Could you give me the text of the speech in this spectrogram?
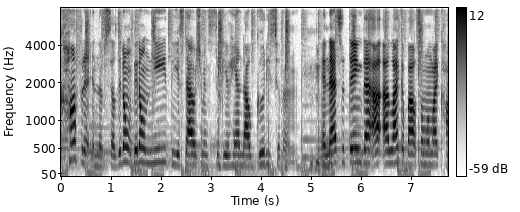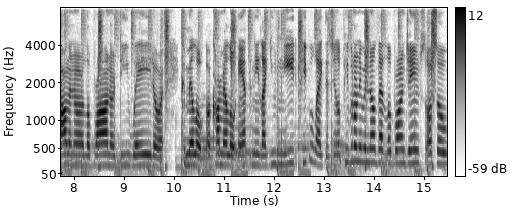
confident in themselves. They don't they don't need the establishments to give hand out goodies to them. and that's the thing that I, I, like about someone like Colin or LeBron or D Wade or Camilo or Carmelo Anthony. Like you need people like this. You know, people don't even know that LeBron James also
